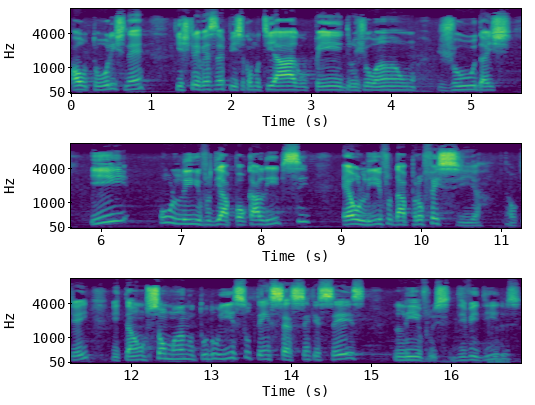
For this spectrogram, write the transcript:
autores, né, que escreveram essas epístolas, como Tiago, Pedro, João, Judas. E o livro de Apocalipse é o livro da profecia. Tá ok? Então, somando tudo isso, tem 66 livros divididos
